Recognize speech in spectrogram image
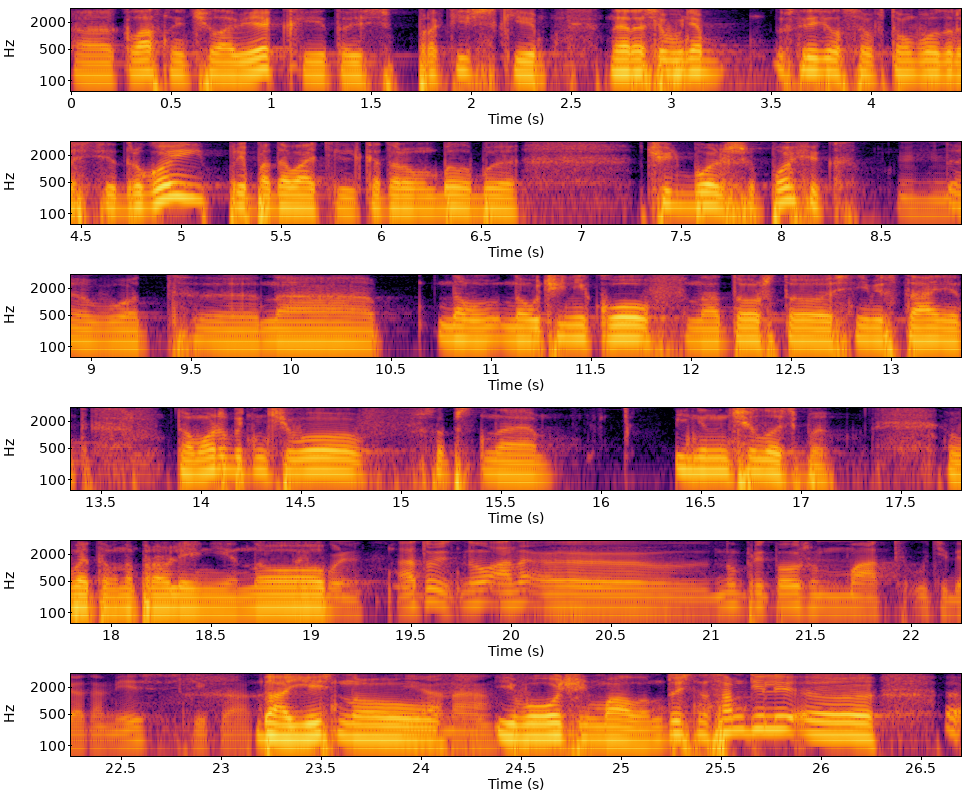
э, классный человек, и то есть практически, наверное, если бы у меня встретился в том возрасте другой преподаватель, которому было бы чуть больше пофиг, э, вот, на, на, на учеников, на то, что с ними станет, то, может быть, ничего, собственно, и не началось бы в этом направлении. Но Прикольно. А то есть, ну, она, э, ну, предположим, мат у тебя там есть в стихах? Да, есть, но И она- его очень мало. Ну, то есть, на самом деле, э, э,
